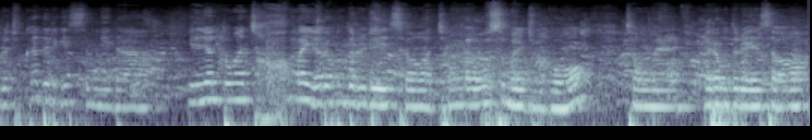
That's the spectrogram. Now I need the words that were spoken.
진심으로 축하드리겠습니다. 1년 동안 정말 여러분들을 위해서 정말 웃음을 주고 정말 여러분들을 위해서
